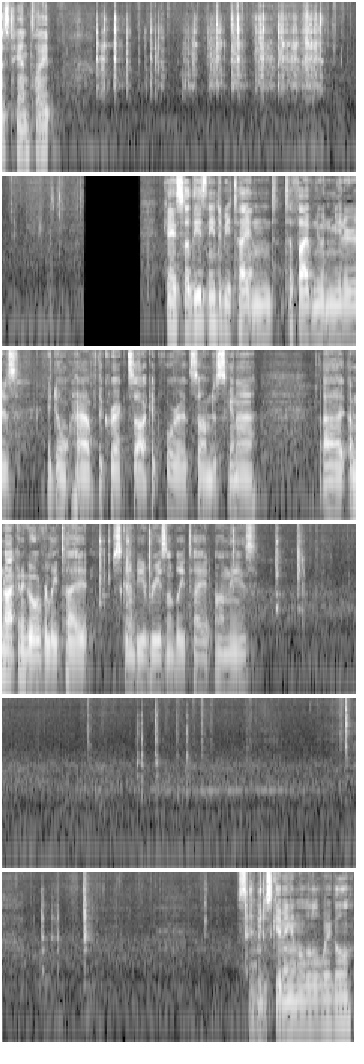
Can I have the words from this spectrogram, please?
Just hand tight. Okay, so these need to be tightened to 5 newton meters. I don't have the correct socket for it, so I'm just gonna, uh, I'm not gonna go overly tight, I'm just gonna be reasonably tight on these. See, I'm just giving them a little wiggle,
